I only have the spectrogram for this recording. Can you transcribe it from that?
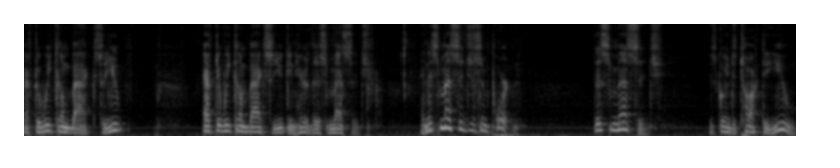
after we come back so you after we come back so you can hear this message. And this message is important. This message is going to talk to you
